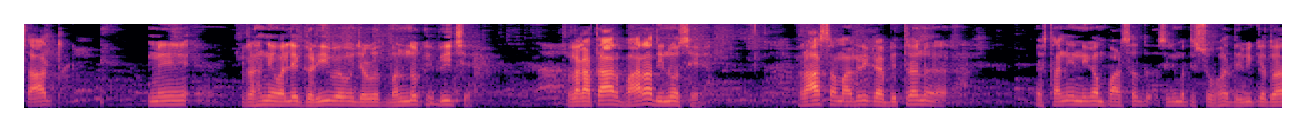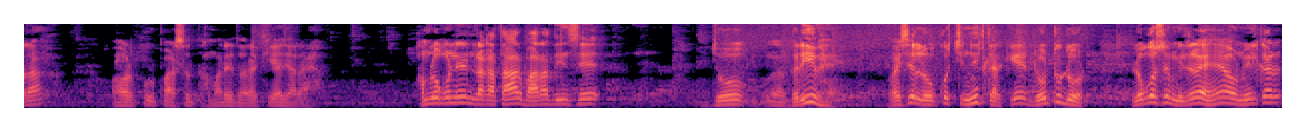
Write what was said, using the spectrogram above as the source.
साठ में रहने वाले गरीब एवं ज़रूरतमंदों के बीच लगातार 12 दिनों से राहत सामग्री का वितरण स्थानीय निगम पार्षद श्रीमती शोभा देवी के द्वारा और पूर्व पार्षद हमारे द्वारा किया जा रहा है। हम लोगों ने लगातार 12 दिन से जो गरीब हैं, वैसे लोगों को चिन्हित करके डोर टू डोर लोगों से मिल रहे हैं और मिलकर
